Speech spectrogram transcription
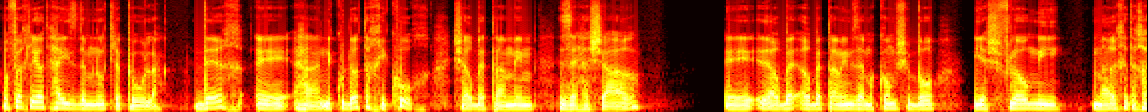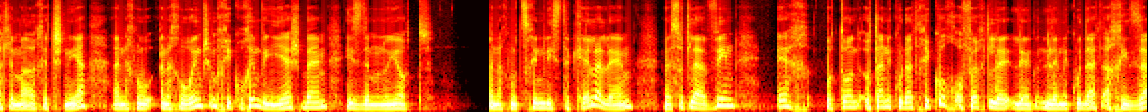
הופך להיות ההזדמנות לפעולה. דרך uh, הנקודות החיכוך שהרבה פעמים זה השער, uh, הרבה הרבה פעמים זה המקום שבו יש flow מערכת אחת למערכת שנייה, אנחנו, אנחנו רואים שם חיכוכים ויש בהם הזדמנויות. אנחנו צריכים להסתכל עליהם ולנסות להבין איך אותו, אותה נקודת חיכוך הופכת לנקודת אחיזה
